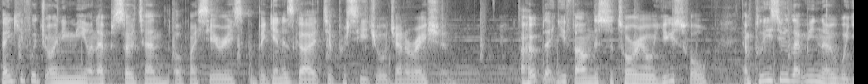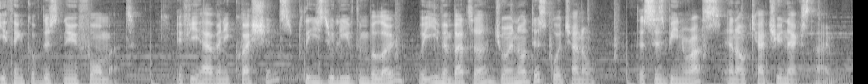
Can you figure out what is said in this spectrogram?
Thank you for joining me on episode 10 of my series A Beginner's Guide to Procedural Generation. I hope that you found this tutorial useful and please do let me know what you think of this new format. If you have any questions, please do leave them below or even better, join our Discord channel. This has been Rus and I'll catch you next time.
